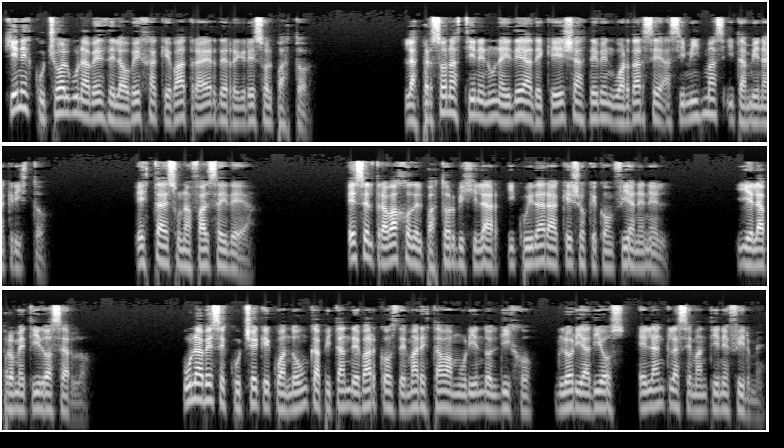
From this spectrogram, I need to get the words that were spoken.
¿Quién escuchó alguna vez de la oveja que va a traer de regreso al pastor? Las personas tienen una idea de que ellas deben guardarse a sí mismas y también a Cristo. Esta es una falsa idea. Es el trabajo del pastor vigilar y cuidar a aquellos que confían en él. Y él ha prometido hacerlo. Una vez escuché que cuando un capitán de barcos de mar estaba muriendo él dijo, Gloria a Dios, el ancla se mantiene firme.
